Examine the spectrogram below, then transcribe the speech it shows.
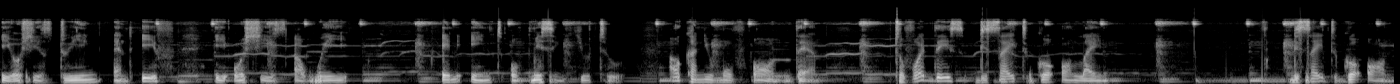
he or she is doing and if he or she is away any hint of missing you too. How can you move on then? To avoid this, decide to go online. Decide to go on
